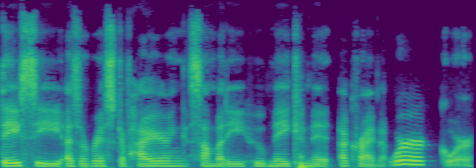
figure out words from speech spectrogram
they see as a risk of hiring somebody who may commit a crime at work or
